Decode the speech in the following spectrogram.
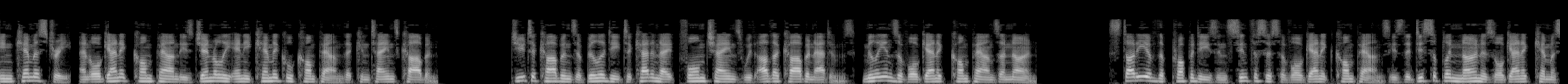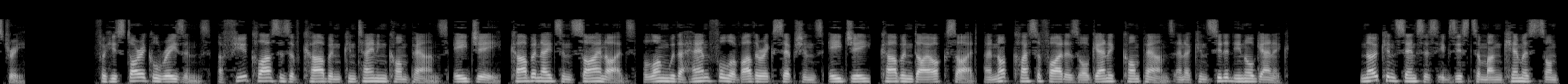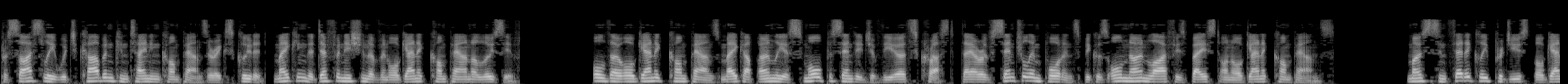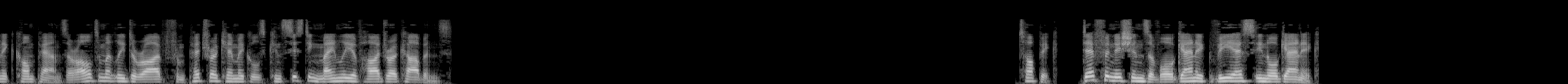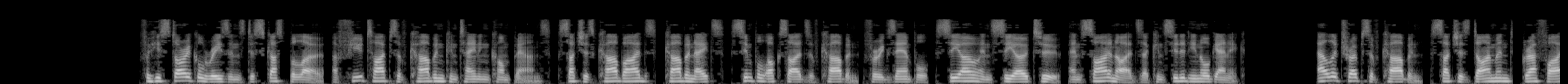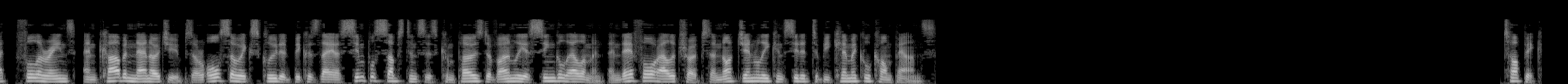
In chemistry, an organic compound is generally any chemical compound that contains carbon. Due to carbon's ability to catenate form chains with other carbon atoms, millions of organic compounds are known. Study of the properties and synthesis of organic compounds is the discipline known as organic chemistry. For historical reasons, a few classes of carbon-containing compounds e.g., carbonates and cyanides, along with a handful of other exceptions e.g., carbon dioxide, are not classified as organic compounds and are considered inorganic. No consensus exists among chemists on precisely which carbon-containing compounds are excluded, making the definition of an organic compound elusive. Although organic compounds make up only a small percentage of the Earth's crust, they are of central importance because all known life is based on organic compounds. Most synthetically produced organic compounds are ultimately derived from petrochemicals consisting mainly of hydrocarbons. Definitions of organic vs inorganic For historical reasons discussed below, a few types of carbon-containing compounds, such as carbides, carbonates, simple oxides of carbon for example, CO and CO2, and cyanides are considered inorganic. Allotropes of carbon, such as diamond, graphite, fullerenes, and carbon nanotubes are also excluded because they are simple substances composed of only a single element and therefore allotropes are not generally considered to be chemical compounds.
